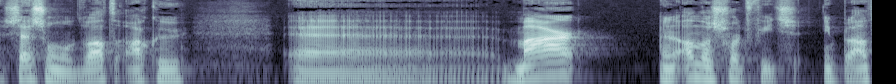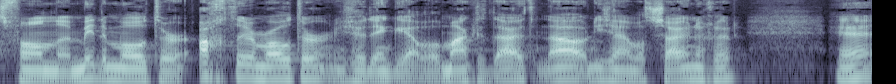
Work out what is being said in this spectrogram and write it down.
600 watt accu. maar een ander soort fiets. In plaats van middenmotor, achtermotor. Je zou denken, ja, wat maakt het uit? Nou, die zijn wat zuiniger. Hè?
